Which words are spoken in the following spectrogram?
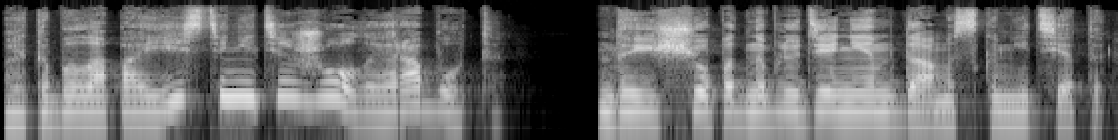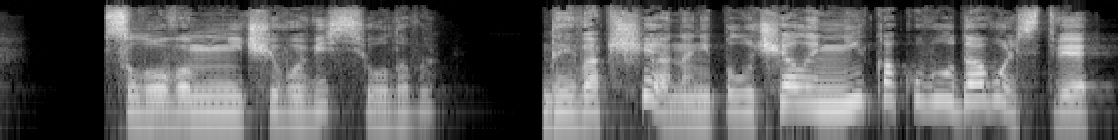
Это была поистине тяжелая работа, да еще под наблюдением дам из комитета. Словом, ничего веселого. Да и вообще она не получала никакого удовольствия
